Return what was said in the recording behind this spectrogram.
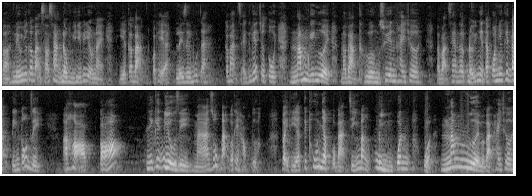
và nếu như các bạn sẵn sàng đồng ý với điều này thì à, các bạn có thể à, lấy giấy bút ra. Các bạn sẽ viết cho tôi năm cái người mà bạn thường xuyên hay chơi. Và bạn xem ra đấy, người ta có những cái đặc tính tốt gì? Họ có những cái điều gì mà giúp bạn có thể học được? Vậy thì à, cái thu nhập của bạn chính bằng bình quân của 5 người mà bạn hay chơi.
